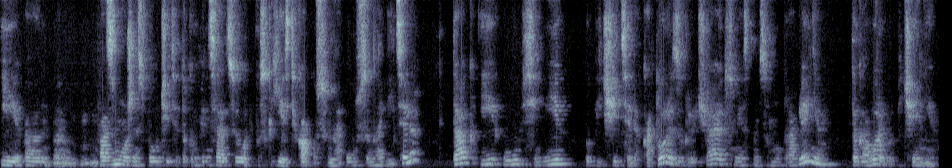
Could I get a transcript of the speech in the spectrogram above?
И э, возможность получить эту компенсацию отпуск есть как у усыновителя, так и у семьи попечителя, которые заключают с местным самоуправлением договор о попечении,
